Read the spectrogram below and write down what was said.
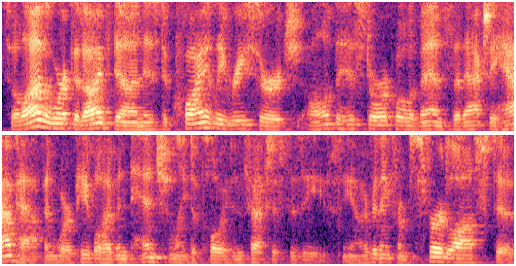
So, a lot of the work that I've done is to quietly research all of the historical events that actually have happened where people have intentionally deployed infectious disease. You know, everything from Sverdlovsk to,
